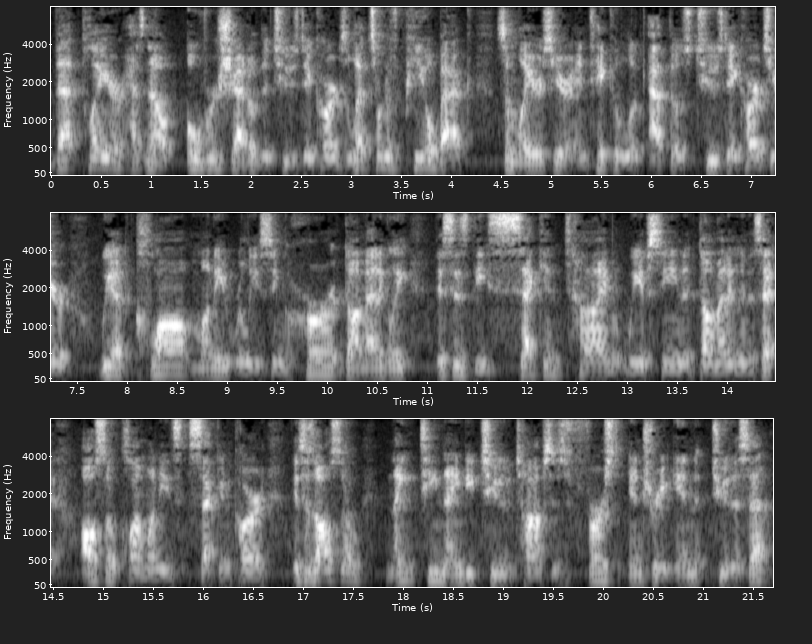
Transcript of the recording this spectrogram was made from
that player has now overshadowed the Tuesday cards. Let's sort of peel back some layers here and take a look at those Tuesday cards here. We had Claw Money releasing her Don Mattingly. This is the second time we have seen Don Mattingly in the set. Also, Claw Money's second card. This is also 1992 Topps' first entry into the set.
